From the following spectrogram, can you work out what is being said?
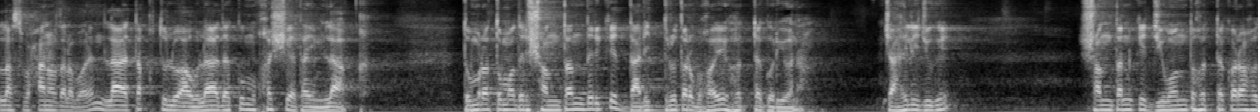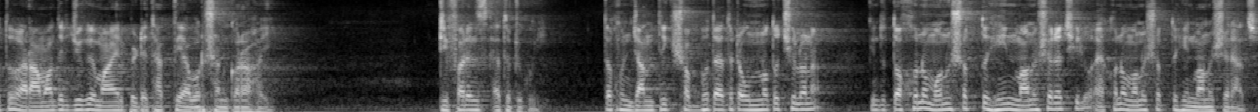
আল্লাহ সুবহানাহু বলেন, লা আউলাদাকুম খাশিয়াতা ইমলাক। তোমরা তোমাদের সন্তানদেরকে দারিদ্রতার ভয়ে হত্যা করিও না। জাহিলি যুগে সন্তানকে জীবন্ত হত্যা করা হতো আর আমাদের যুগে মায়ের পেটে থাকতে আবর্ষণ করা হয়। ডিফারেন্স এতটুকুই। তখন যান্ত্রিক সভ্যতা এতটা উন্নত ছিল না, কিন্তু তখনও মনুষ্যত্বহীন মানুষেরা ছিল, এখনও মনুষ্যত্বহীন মানুষেরা আছে।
